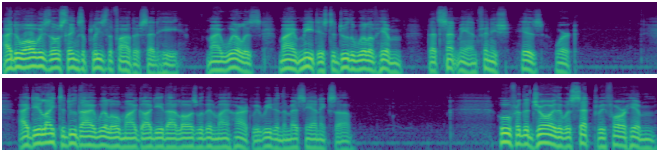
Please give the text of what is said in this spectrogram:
I do always those things that please the Father, said he. My will is, my meat is to do the will of him that sent me and finish his work. I delight to do thy will, O my God, yea, thy laws within my heart, we read in the Messianic Psalm. Who, for the joy that was set before him,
